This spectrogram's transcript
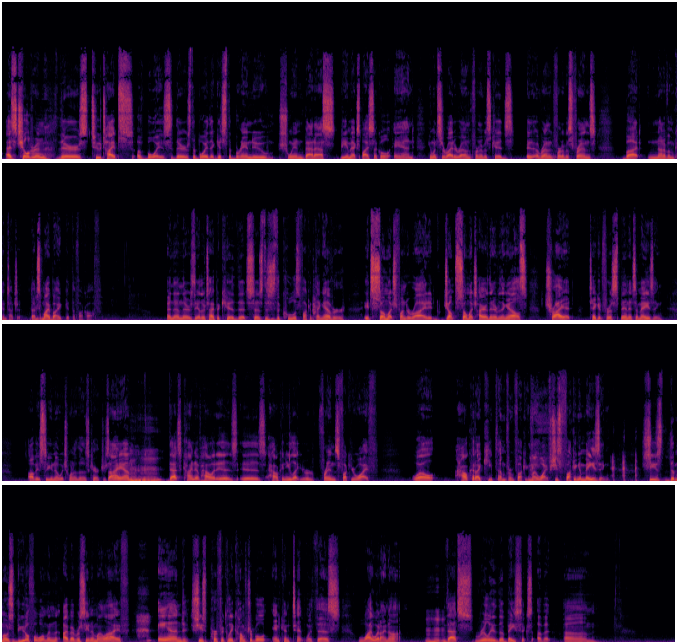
as children. There's two types of boys. There's the boy that gets the brand new Schwinn badass BMX bicycle, and he wants to ride around in front of his kids, uh, around in front of his friends, but none of them can touch it. That's my bike. Get the fuck off. And then there's the other type of kid that says, This is the coolest fucking thing ever. It's so much fun to ride. It jumps so much higher than everything else. Try it. Take it for a spin. It's amazing. Obviously, you know which one of those characters I am. That's kind of how it is, is how can you let your friends fuck your wife? Well, how could I keep them from fucking my wife? She's fucking amazing. She's the most beautiful woman I've ever seen in my life, and she's perfectly comfortable and content with this. Why would I not? That's really the basics of it. Um,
